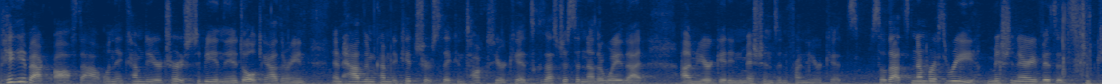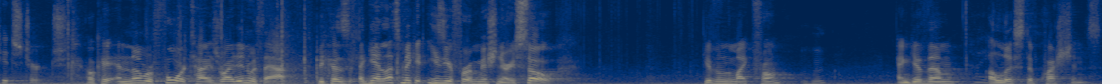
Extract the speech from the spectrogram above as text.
piggyback off that when they come to your church to be in the adult gathering and have them come to kids church so they can talk to your kids because that's just another way that um, you're getting missions in front of your kids. So that's number three, missionary visits to kids church. Okay, and number four ties right in with that because again, let's make it easy easier for a missionary. So give them the microphone mm-hmm. and give them a list of questions.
